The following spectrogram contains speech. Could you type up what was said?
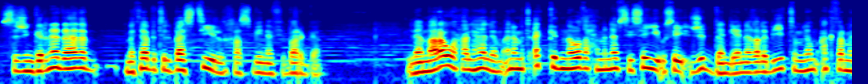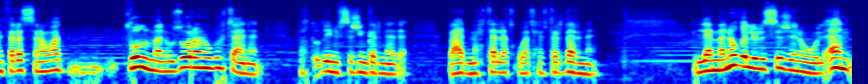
سجن جرنادا هذا بمثابة الباستيل الخاص بنا في برقة. لما روحوا لهلهم أنا متأكد أن وضعهم النفسي سيء وسيء جدا لأن غالبيتهم لهم أكثر من ثلاث سنوات ظلما وزورا وبهتانا محطوطين في سجن جرنادا بعد ما احتلت قوات حفتر درنا لما نقلوا للسجن والآن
